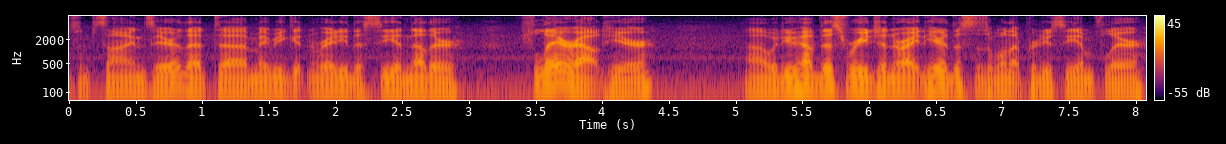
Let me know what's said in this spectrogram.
some signs here that uh, maybe getting ready to see another flare out here. Uh, we do have this region right here. This is the one that produced the M flare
